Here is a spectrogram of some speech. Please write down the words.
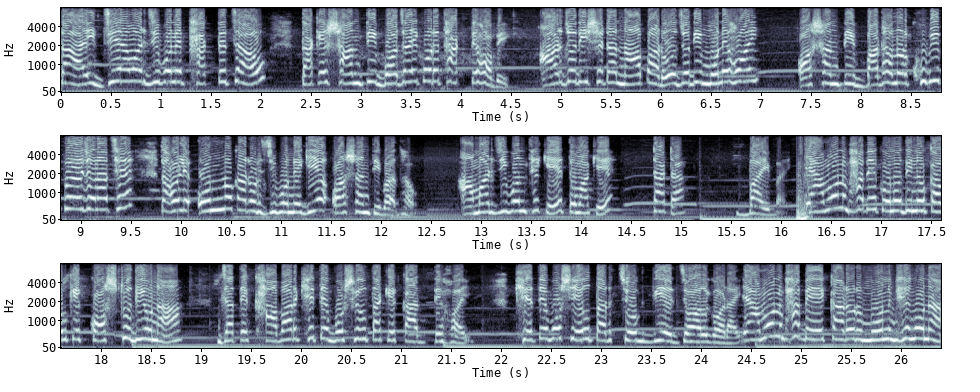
তাই যে আমার জীবনে থাকতে চাও, তাকে শান্তি বজায় করে থাকতে হবে। আর যদি সেটা না পারো, যদি মনে হয় অশান্তি বাঁধানোর খুবই প্রয়োজন আছে, তাহলে অন্য কারোর জীবনে গিয়ে অশান্তি বাঁধাও। আমার জীবন থেকে তোমাকে টাটা। বাই বাই। এমন ভাবে কোনোদিনও কাউকে কষ্ট দিও না, যাতে খাবার খেতে বসেও তাকে কাঁদতে হয়। খেতে বসেও তার চোখ দিয়ে জল গড়ায়। এমন ভাবে কারোর মন ভেঙো না,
